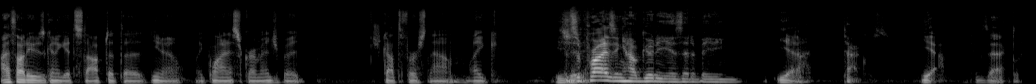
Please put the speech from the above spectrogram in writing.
I thought he was gonna get stopped at the you know like line of scrimmage, but just got the first down. Like he's It's just, surprising how good he is at evading yeah tackles. yeah exactly.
